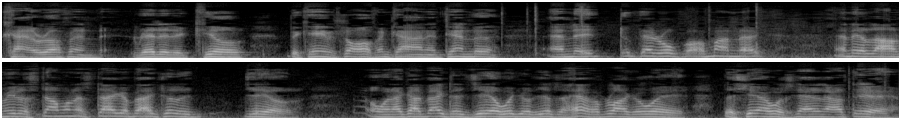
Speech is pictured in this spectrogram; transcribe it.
kind of rough and ready to kill became soft and kind and tender. And they took that rope off my neck and they allowed me to stumble and stagger back to the jail. When I got back to the jail, which was just a half a block away, the sheriff was standing out there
